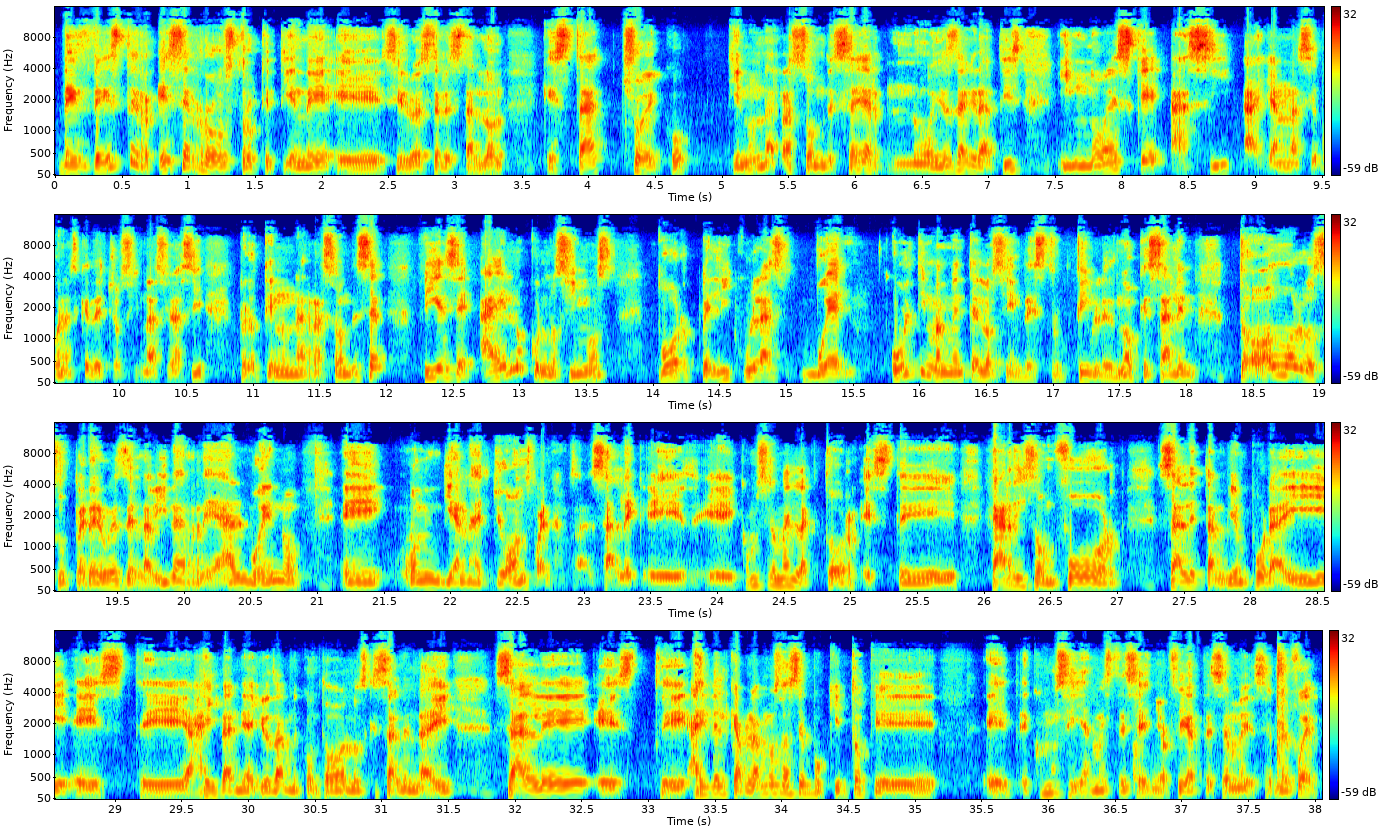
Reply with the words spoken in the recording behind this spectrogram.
desde este, ese rostro que tiene eh, Sylvester Stallone, que está chueco, tiene una razón de ser, no es de gratis y no es que así hayan nacido, bueno, es que de hecho sí nació así, pero tiene una razón de ser. Fíjense, a él lo conocimos por películas, bueno, últimamente los indestructibles, ¿no? Que salen todos los superhéroes de la vida real, bueno, eh, un Indiana Jones, bueno, sale, eh, eh, ¿cómo se llama el actor? Este, Harrison Ford, sale también por ahí, este, ay, Dani, ayúdame con todos los que salen de ahí, sale, este, ay, del que hablamos hace poquito que, ¿cómo se llama este señor? Fíjate, se me, se me fue.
